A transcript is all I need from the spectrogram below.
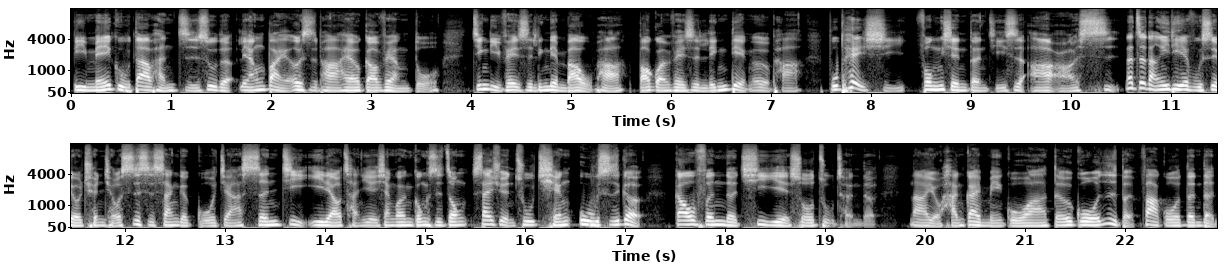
比美股大盘指数的两百二十趴还要高非常多。经理费是零点八五趴，保管费是零点二趴，不配息，风险等级是 RR 四。那这档 ETF 是由全球四十三个国家生技医疗产业相关公司中筛选出前五十个高分的企业所组成的。那有涵盖美国啊、德国、日本、法国等等，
